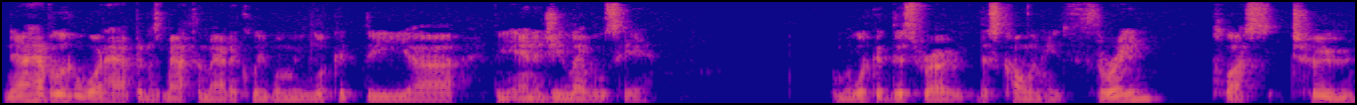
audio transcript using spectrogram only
Now have a look at what happens mathematically when we look at the, uh, the energy levels here. When we look at this row, this column here, 3 plus 2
